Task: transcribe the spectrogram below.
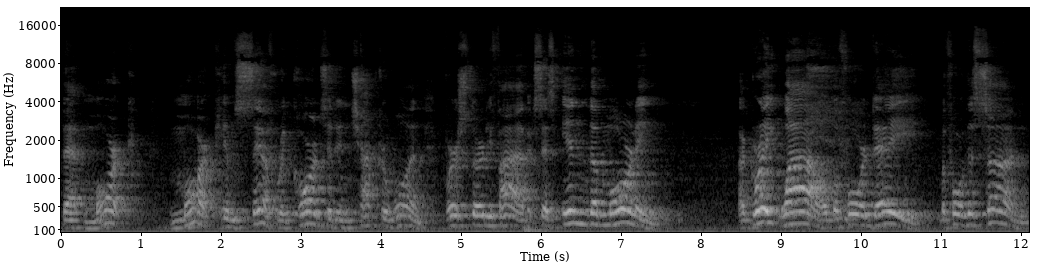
that Mark, Mark himself records it in chapter 1, verse 35. It says, In the morning, a great while before day, before the sun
